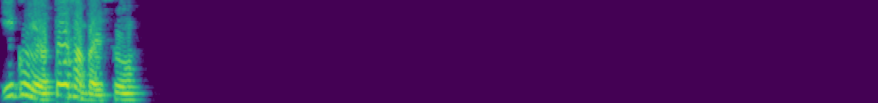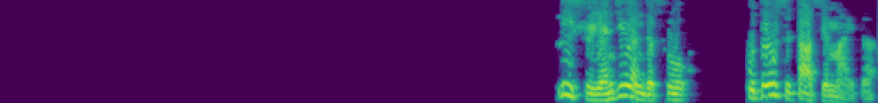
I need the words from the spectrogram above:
一共有多少本书？历史研究院的书不都是大学买的？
